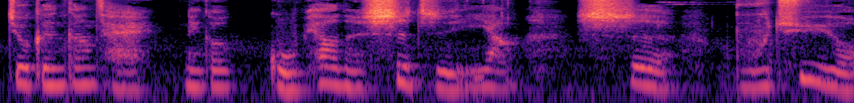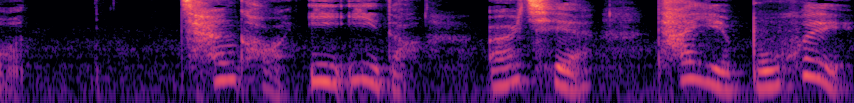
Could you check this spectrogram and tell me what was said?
就跟刚才那个股票的市值一样，是不具有参考意义的，而且它也不会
